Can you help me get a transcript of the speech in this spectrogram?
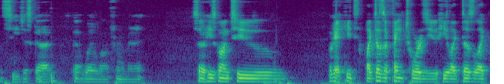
let's see, just got got wailed on for a minute. So he's going to Okay, he like does a feint towards you. He like does like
